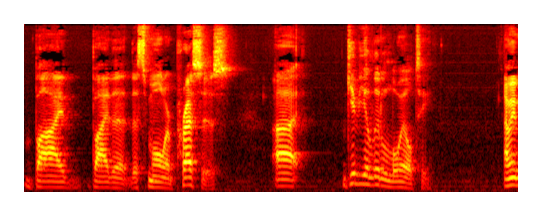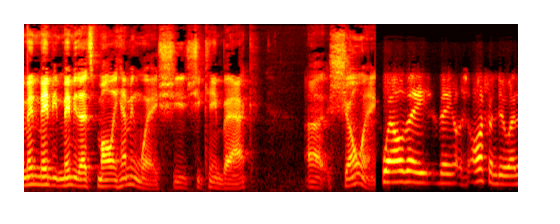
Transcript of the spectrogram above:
by by the, the smaller presses uh, give you a little loyalty. I mean, maybe maybe that's Mollie Hemingway. She she came back, uh, showing. Well, they they often do, and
